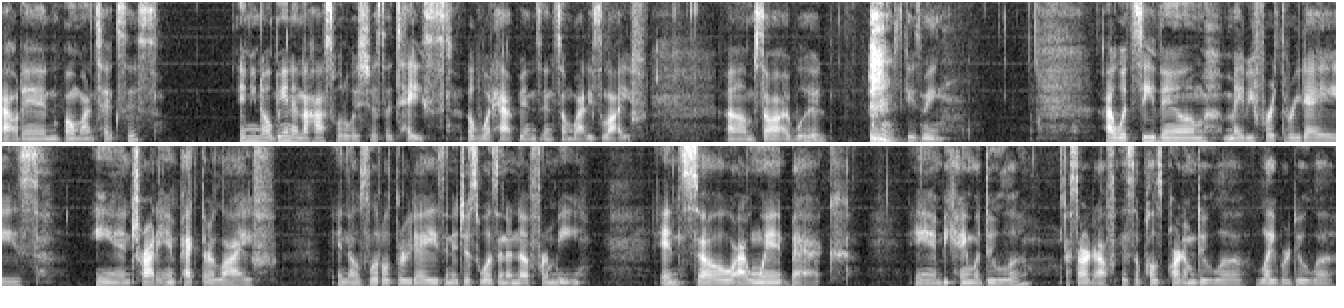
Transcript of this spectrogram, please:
out in Beaumont, Texas. And you know, being in the hospital is just a taste of what happens in somebody's life. Um, so I would, excuse me, I would see them maybe for three days and try to impact their life in those little three days, and it just wasn't enough for me. And so I went back and became a doula. I started off as a postpartum doula, labor doula,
